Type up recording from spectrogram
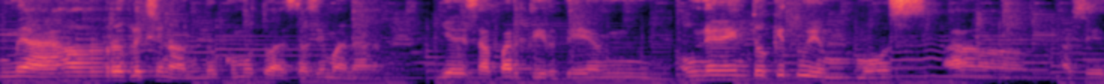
me, ha dejado reflexionando como toda esta semana y es a partir de un, un evento que tuvimos a, hace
